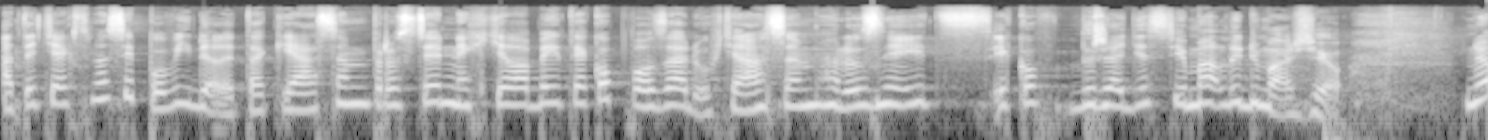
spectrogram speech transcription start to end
a teď jak jsme si povídali, tak já jsem prostě nechtěla být jako pozadu, chtěla jsem hrozně jít jako v řadě s těma lidma, že jo. No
